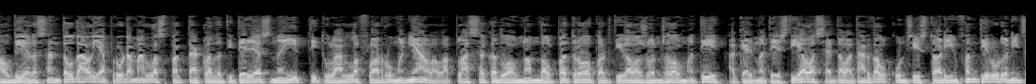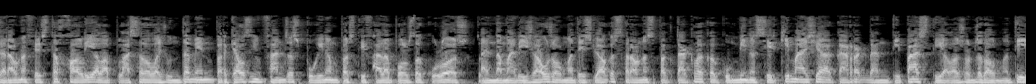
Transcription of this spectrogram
El dia de Sant Eudal hi ha programat l'espectacle de titelles naïp titulat La Flor Romanial a la plaça que du el nom del patró a partir de les 11 del matí. Aquell mateix dia, a les 7 de la tarda, el consistori infantil organitzarà una festa Holly a la plaça de l'Ajuntament perquè els infants es puguin empastifar de pols de colors. L'endemà dijous, al mateix lloc, es farà un espectacle que combina circ màgia a càrrec d'Antipasti a les 11 del matí.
